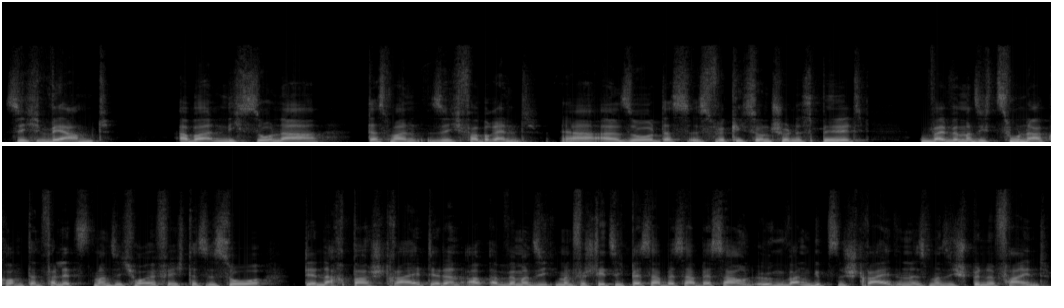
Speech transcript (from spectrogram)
sich wärmt, aber nicht so nah, dass man sich verbrennt. Ja, also das ist wirklich so ein schönes Bild, weil wenn man sich zu nah kommt, dann verletzt man sich häufig. Das ist so der Nachbarstreit, der dann, äh, wenn man sich, man versteht sich besser, besser, besser und irgendwann gibt es einen Streit und dann ist man sich Spinnefeind.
